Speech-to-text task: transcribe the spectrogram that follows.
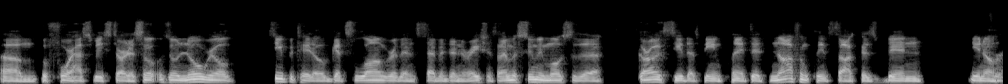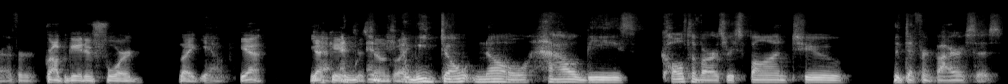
um, before it has to be started. So so no real seed potato gets longer than seven generations. I'm assuming most of the garlic seed that's being planted not from clean stock has been you know forever propagated for like yeah yeah decades. Yeah, and, it sounds and, like and we don't know how these cultivars respond to the different viruses.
